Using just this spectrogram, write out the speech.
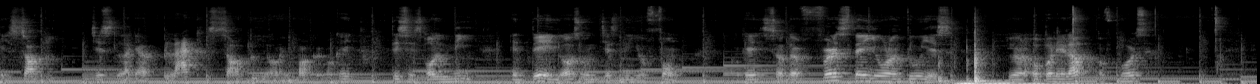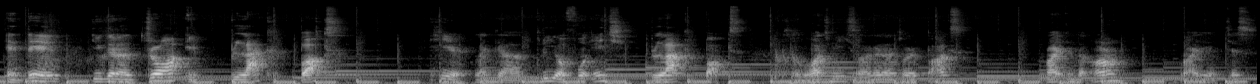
a Sharpie, just like a black Sharpie or a marker, okay? This is all you need. And then you also just need your phone. Okay, so the first thing you wanna do is you want to open it up of course. And then you're gonna draw a black box here like a three or four inch black box. So watch me so i'm gonna draw a box right in the arm right here just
